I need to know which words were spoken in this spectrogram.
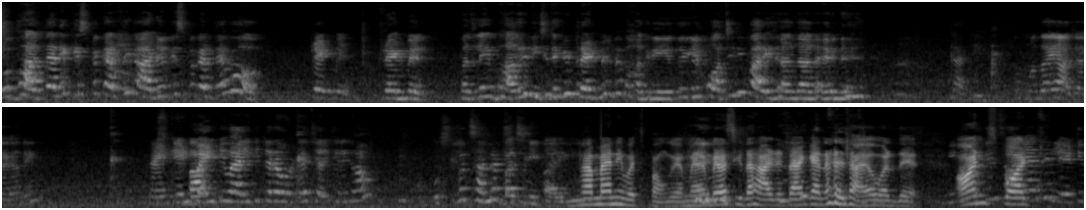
वो भागता है किस पे करते हैं? कार्डियो किस पे करते हैं वो? ट्रेडमिल। ट्रेडमिल। मतलब ये भाग रही नीचे देखिए ट्रेडमिल पे भाग रही है तो ये पहुँच ही नहीं पा रही जहाँ जाना है इन्हें। तो मज़ा ही आ जाएगा नहीं? नाइनटीन वाली की तरह उल्टे चल के दिखाओ। उसके बाद सामने बच नहीं पाएगी। हाँ मैं नहीं बच पाऊँगी। मेरा मेरा सीधा हार्ट अटैक है ना ओवर देयर ऑन स्पॉट लेटी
